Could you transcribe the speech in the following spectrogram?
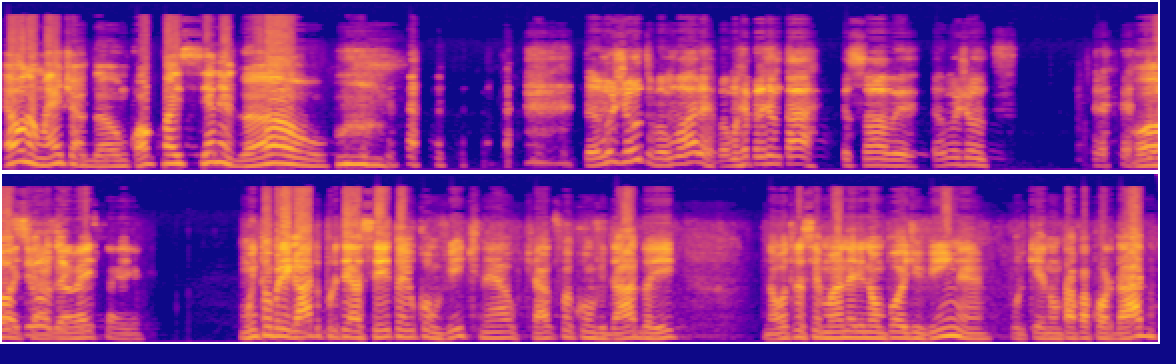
É ou não é, Tiagão? Qual que vai ser, negão? Tamo junto, vamos embora. Vamos representar, pessoal. Tamo juntos. Ô, Tiagão, aqui. é isso aí. Muito obrigado por ter aceito aí o convite, né? O Thiago foi convidado aí. Na outra semana ele não pôde vir, né? Porque não estava acordado.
